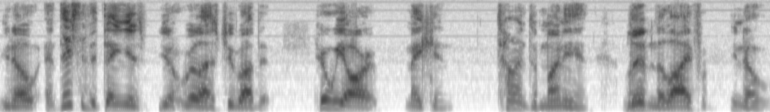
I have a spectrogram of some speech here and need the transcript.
you know. And this is the thing is, you don't realize too, Rob, that here we are making tons of money and living the life of, you know,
